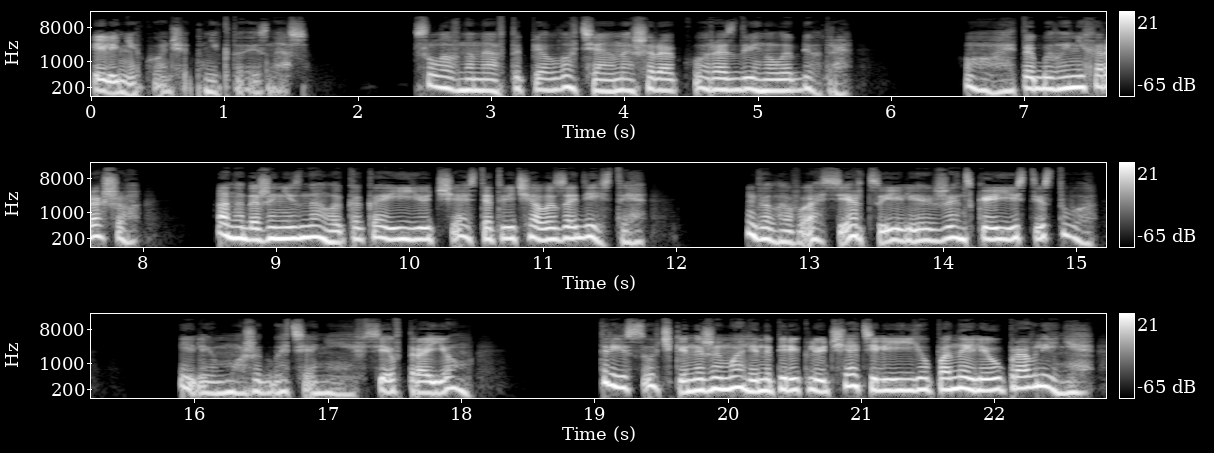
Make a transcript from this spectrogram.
Или не кончит никто из нас. Словно на автопилоте она широко раздвинула бедра. О, это было нехорошо. Она даже не знала, какая ее часть отвечала за действие. Голова, сердце или женское естество. Или, может быть, они все втроем. Три сучки нажимали на переключатели ее панели управления —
